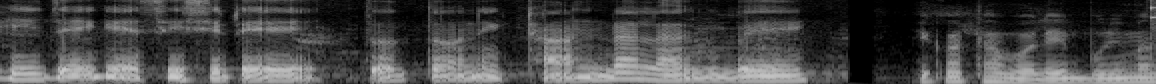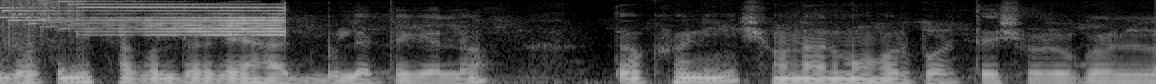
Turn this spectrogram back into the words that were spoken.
ভিজে গেছিস রে। তোর তো অনেক ঠান্ডা লাগবে। এ কথা বলে বুড়িমা যখনই ছাগলটার গায়ে হাত বুলাতে গেল তখনই সোনার মোহর পড়তে শুরু করল।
